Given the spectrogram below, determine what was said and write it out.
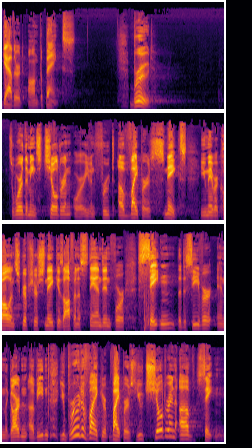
gathered on the banks. Brood. It's a word that means children or even fruit of vipers, snakes. You may recall in Scripture, snake is often a stand in for Satan, the deceiver, in the Garden of Eden. You brood of vipers, you children of Satan.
